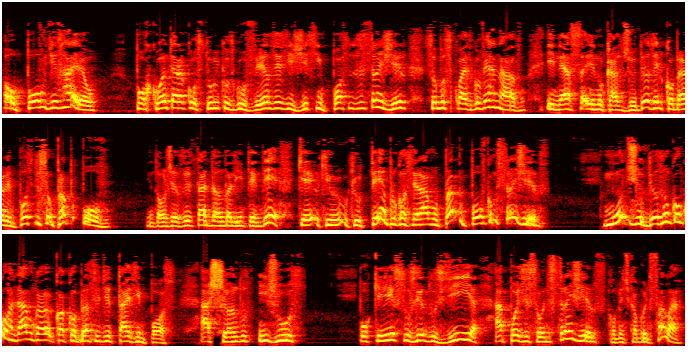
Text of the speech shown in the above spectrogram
ao povo de Israel, porquanto era costume que os governos exigissem impostos dos estrangeiros sobre os quais governavam. E, nessa, e no caso dos judeus, ele cobrava imposto do seu próprio povo. Então Jesus está dando ali a entender que, que, que o templo considerava o próprio povo como estrangeiros. Muitos judeus não concordavam com a, com a cobrança de tais impostos, achando injusto, porque isso os reduzia à posição de estrangeiros, como a gente acabou de falar.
